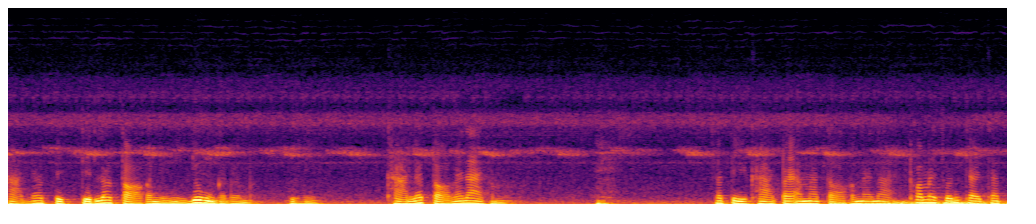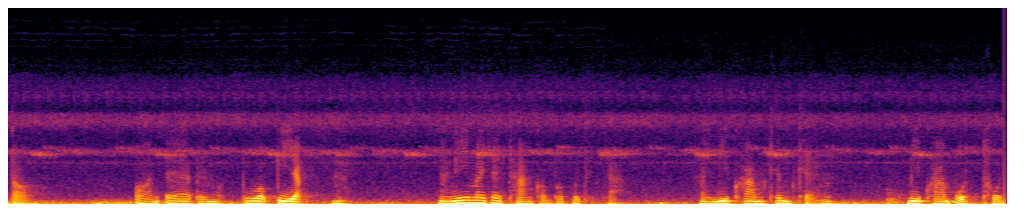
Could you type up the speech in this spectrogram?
ขาดแล้วติดติดแล้วต่อกันอยู่นี่ยุ่งกันไปหมดอยู่นี่ขาดแล้วต่อไม่ได้กันหมดสติขาดไปเอามาต่อก็ไม่ได้ เพราะไม่สนใจจะต่อ อ่อนแอไปหมดปวกเปียก อย่างนี้ไม่ใช่ทางของพระพุทธเจ้าให้มีความเข้มแข็ง มีความอดทน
